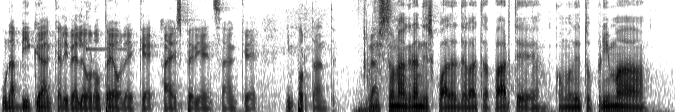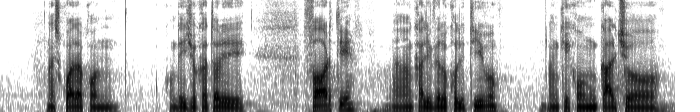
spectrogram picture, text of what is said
una big anche a livello europeo, lei che ha esperienza anche importante. Grazie. Ho visto una grande squadra dall'altra parte, come ho detto prima, una squadra con, con dei giocatori forti, anche a livello collettivo, anche con un calcio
